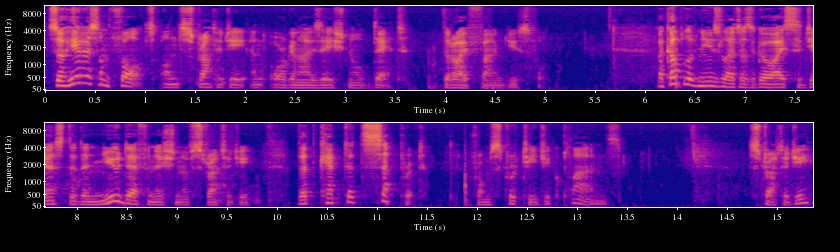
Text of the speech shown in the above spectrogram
So, here are some thoughts on strategy and organizational debt that I've found useful. A couple of newsletters ago, I suggested a new definition of strategy that kept it separate from strategic plans. Strategy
